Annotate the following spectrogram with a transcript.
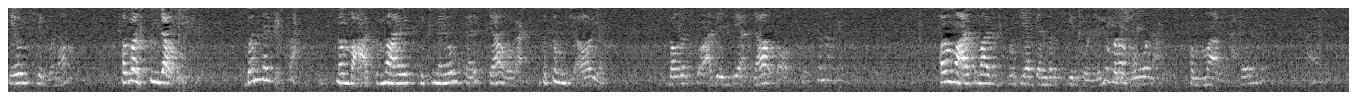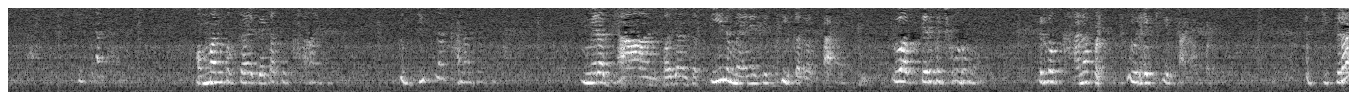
केवल खीर बनाओ। और बस तुम जाओ। बनने के बाद न महात्मा है, कुछ नहीं हो कर क्या हो रहा है तो तुम जाओ यहाँ भगत को आदेश दिया, जाओ चला। गया और महात्मा जी कुटिया के अंदर खीर को लेंगे बड़ा भगवान अम्मा कितना खाना अम्मा ने तो कहे, बेटा तू खा तू जितना खाना चाहती मेरा ध्यान, भजन सब तीन महीने से खीर कर रखा है। तो अब तेरे को छोड़ू तेरे को खाना पड़े पूरे खीर खाना पड़े तो कितना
